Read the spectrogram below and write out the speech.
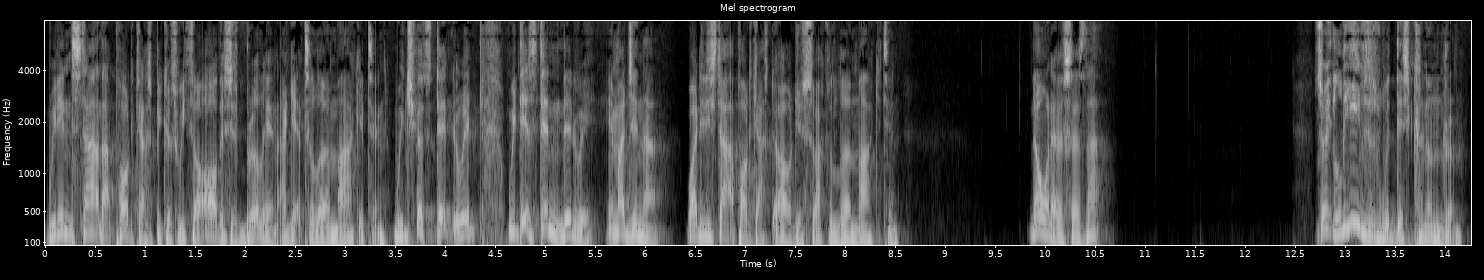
We didn't start that podcast because we thought, oh, this is brilliant. I get to learn marketing. We just did. We, we just didn't, did we? Imagine that. Why did you start a podcast? Oh, just so I could learn marketing. No one ever says that. So it leaves us with this conundrum.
